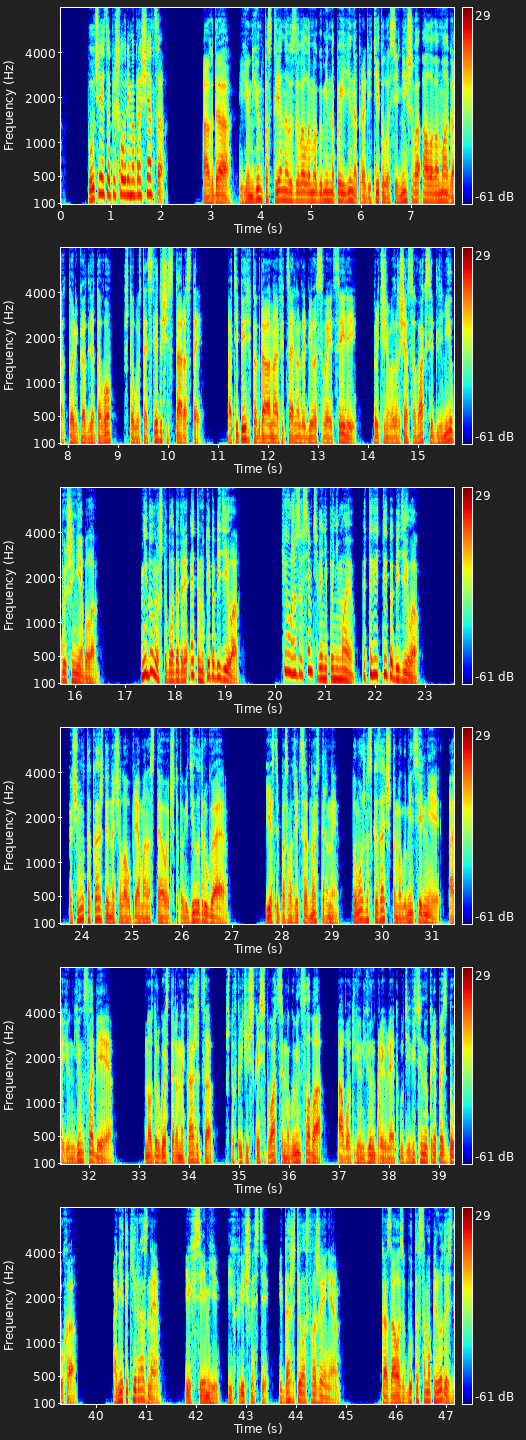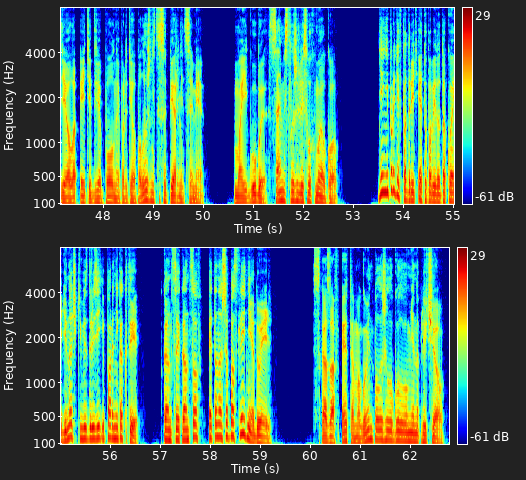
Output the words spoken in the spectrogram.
Получается, пришло время прощаться?» Ах да, Юн-Юн постоянно вызывала Магумин на поединок ради титула сильнейшего алого мага только для того, чтобы стать следующей старостой. А теперь, когда она официально добилась своей цели, Причин возвращаться в Акси для нее больше не было. «Не думай, что благодаря этому ты победила!» «Я уже совсем тебя не понимаю. Это ведь ты победила!» Почему-то каждая начала упрямо настаивать, что победила другая. Если посмотреть с одной стороны, то можно сказать, что Магумин сильнее, а Юн-Юн слабее. Но с другой стороны кажется, что в критической ситуации Магумин слаба, а вот Юн-Юн проявляет удивительную крепость духа. Они такие разные. Их семьи, их личности и даже телосложение. Казалось, будто сама природа сделала эти две полные противоположницы соперницами. Мои губы сами сложились в ухмылку. «Я не против подарить эту победу такой одиночке без друзей и парней, как ты. В конце концов, это наша последняя дуэль». Сказав это, Магумин положила голову мне на плечо.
